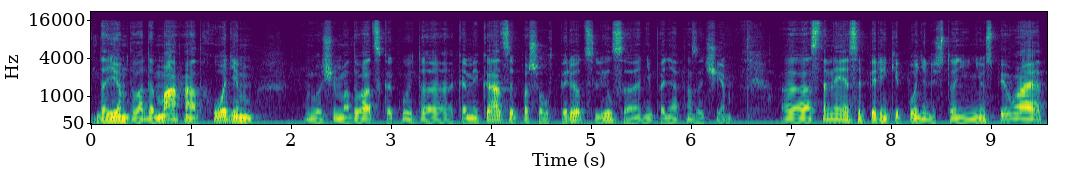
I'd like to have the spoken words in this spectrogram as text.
даем два дамага, отходим, в общем, А20 какой-то камикадзе, пошел вперед, слился, непонятно зачем. Э, остальные соперники поняли, что они не успевают.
